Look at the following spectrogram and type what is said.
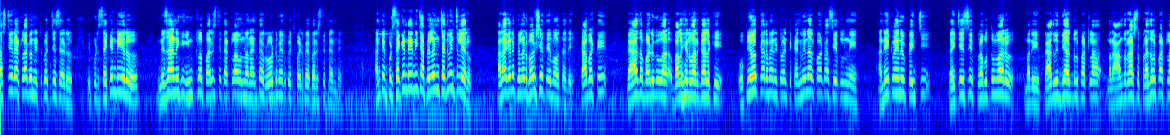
ఫస్ట్ ఇయర్ ఎట్లాగో నెట్టుకొచ్చేసాడు. ఇప్పుడు సెకండ్ ఇయర్ నిజానికి ఇంట్లో పరిస్థితి ఎట్లా ఉందనంటే రోడ్డు మీదకి వచ్చి పడిపోయే పరిస్థితి అండి. అంటే ఇప్పుడు సెకండ్ ఇయర్ నుంచి ఆ పిల్లల్ని చదివించలేరు. అలాగని పిల్లడి భవిష్యత్తు ఏమవుతుంది? కాబట్టి పేద బడుగు వ- బలహీన వర్గాలకి ఉపయోగకరమైనటువంటి కన్వీనర్ కోటా సీట్లని అనేకమైనవి పెంచి దయచేసి ప్రభుత్వం వారు మరి పేద విద్యార్థుల పట్ల మన ఆంధ్ర రాష్ట్ర ప్రజల పట్ల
